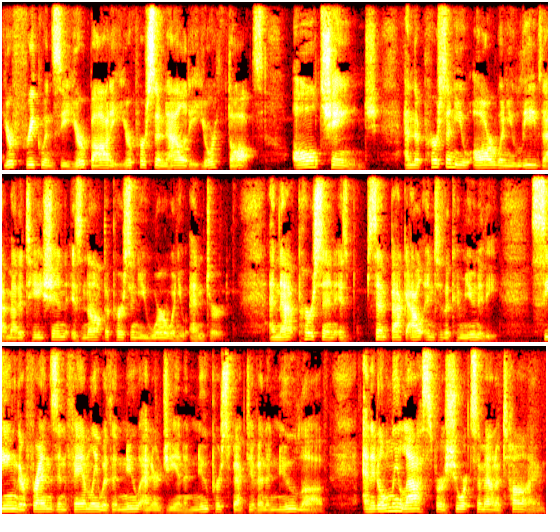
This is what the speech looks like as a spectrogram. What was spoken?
your frequency, your body, your personality, your thoughts all change. And the person you are when you leave that meditation is not the person you were when you entered. And that person is sent back out into the community, seeing their friends and family with a new energy and a new perspective and a new love. And it only lasts for a short amount of time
